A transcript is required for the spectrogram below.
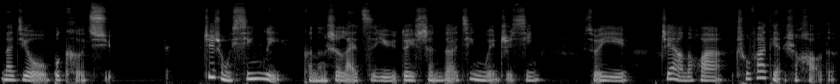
那就不可取。这种心理可能是来自于对神的敬畏之心，所以这样的话出发点是好的。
